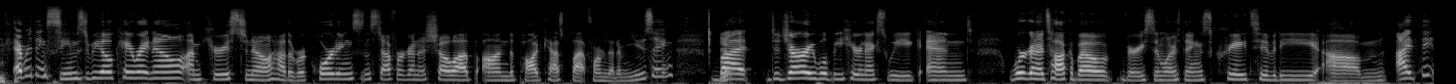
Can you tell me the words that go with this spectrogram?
everything seems to be okay right now. I'm curious to know how the recordings and stuff are going to show up on the podcast platform that I'm using. But Dejari will be here next week, and we're going to talk about very similar things creativity um i think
